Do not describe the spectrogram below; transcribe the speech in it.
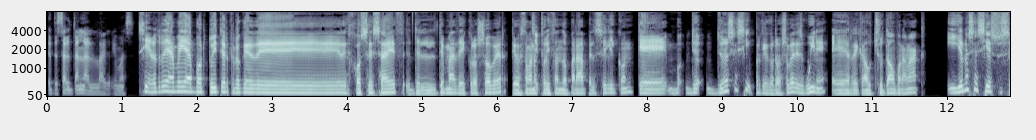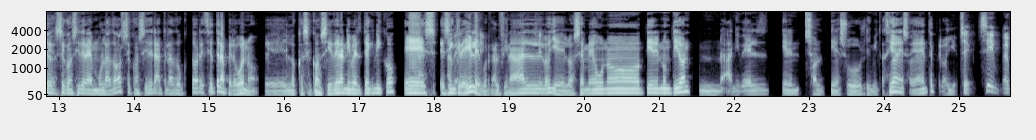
se te saltan las lágrimas. Sí, el otro día veía por Twitter, creo que de, José Saez, del tema de crossover, que lo estaban Sí. actualizando para Apple Silicon, que yo, yo no sé si, porque crossover es Wine, eh, recauchutado para Mac, y yo no sé si eso se, se considera emulador, se considera traductor, etcétera, pero bueno, eh, lo que se considera a nivel técnico es, es ver, increíble, sí. porque al final, Sí. oye, los M1 tienen un tirón mm, a nivel tienen, son, tienen sus limitaciones, obviamente, pero oye. Sí, sí, eh,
